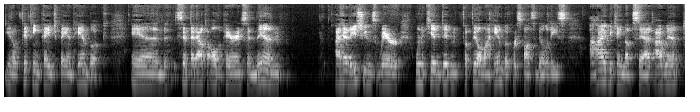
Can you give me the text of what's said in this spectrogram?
you know, 15 page band handbook and sent that out to all the parents. And then I had issues where when a kid didn't fulfill my handbook responsibilities, I became upset. I went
